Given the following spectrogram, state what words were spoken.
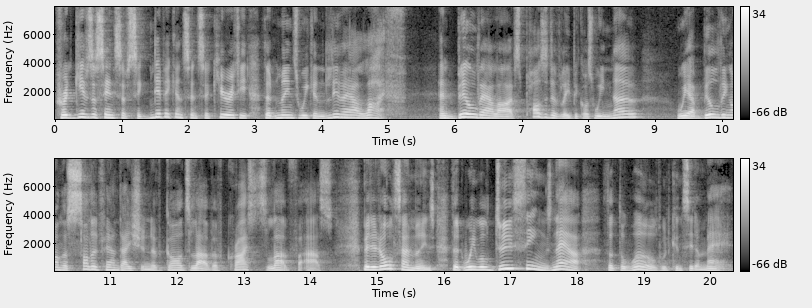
for it gives a sense of significance and security that means we can live our life and build our lives positively because we know we are building on the solid foundation of God's love, of Christ's love for us. But it also means that we will do things now that the world would consider mad,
